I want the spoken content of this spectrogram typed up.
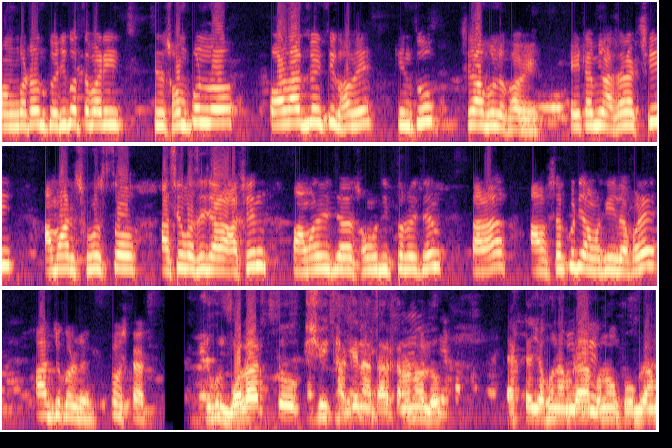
সংগঠন তৈরি করতে পারি যেটা সম্পূর্ণ অরাজনৈতিক হবে, কিন্তু সেবামূলক হবে। এটা আমি আশা রাখছি। আমার সমস্ত আশেপাশে যারা আছেন আমাদের যারা সমদিত্ব রয়েছেন, তারা আশা করি আমাকে এই ব্যাপারে সাহায্য করবেন। নমস্কার। দেখুন, বলার তো কিছুই থাকে না, তার কারণ হলো, একটা যখন আমরা কোনো প্রোগ্রাম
